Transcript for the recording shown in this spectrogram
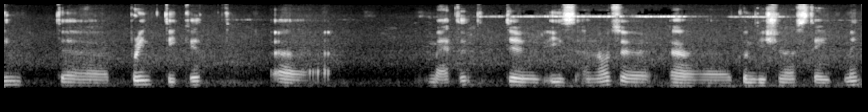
in the print ticket uh, method there is another uh, conditional statement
